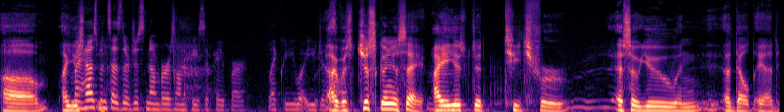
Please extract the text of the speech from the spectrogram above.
Um, I. My used. husband says they're just numbers on a piece of paper, like you what you just I said. was just going to say I Mm-hmm. used to teach for SOU and adult ed,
